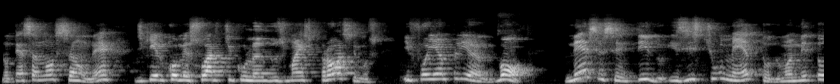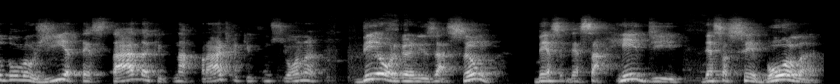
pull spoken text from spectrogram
não tenha essa noção, né? De que ele começou articulando os mais próximos e foi ampliando. Bom, nesse sentido, existe um método, uma metodologia testada que, na prática que funciona de organização dessa, dessa rede, dessa cebola,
